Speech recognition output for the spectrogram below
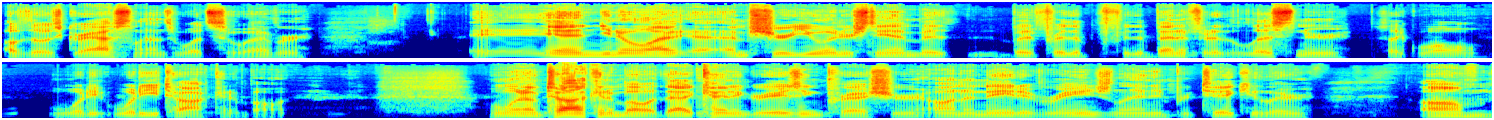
of those grasslands whatsoever. And you know, I, I'm sure you understand, but but for the for the benefit of the listener, it's like, well, what what are you talking about? Well, when I'm talking about that kind of grazing pressure on a native rangeland in particular, um,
